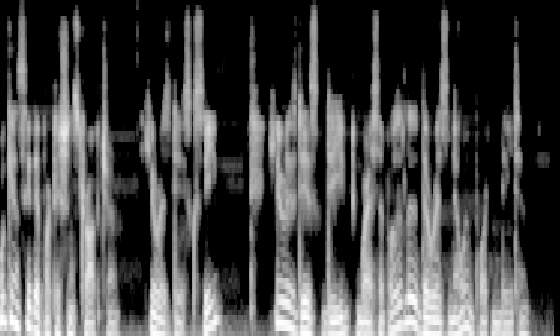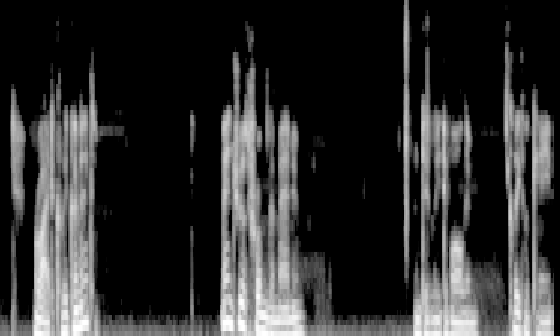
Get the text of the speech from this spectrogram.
We can see the partition structure. Here is disk C, here is disk D, where supposedly there is no important data. Right-click on it and choose from the menu Delete volume. Click OK.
